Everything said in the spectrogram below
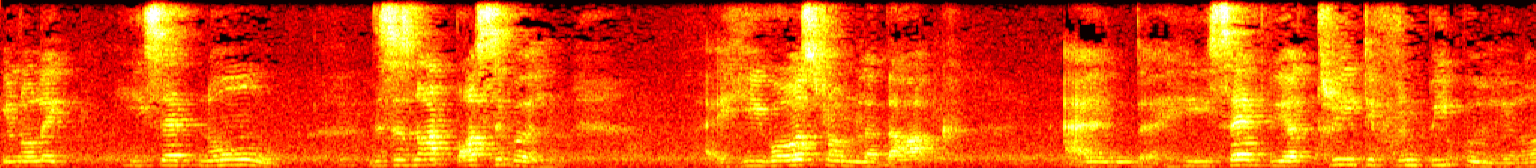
you know like he said no, this is not possible. He was from Ladakh and he said we are three different people, you know,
